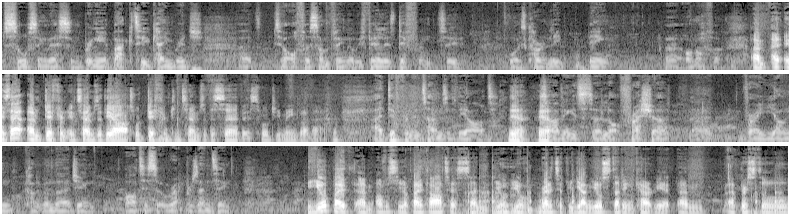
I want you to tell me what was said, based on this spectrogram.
sourcing this and bringing it back to Cambridge uh, to offer something that we feel is different to what is currently being uh, on offer. Um, uh, is that um, different in terms of the art or different in terms of the service? What do you mean by that? Uh, different in terms of the art. Yeah, yeah. So I think it's a lot fresher, uh, very young, kind of emerging artists that we're representing. You're both um, obviously you're both artists and you're, you're relatively young. You're studying currently at um, uh, Bristol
